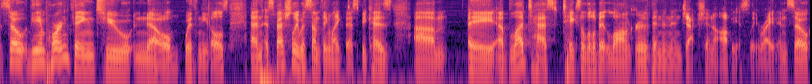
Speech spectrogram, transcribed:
so the important thing to know with needles, and especially with something like this, because um, a, a blood test takes a little bit longer than an injection, obviously, right? And so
